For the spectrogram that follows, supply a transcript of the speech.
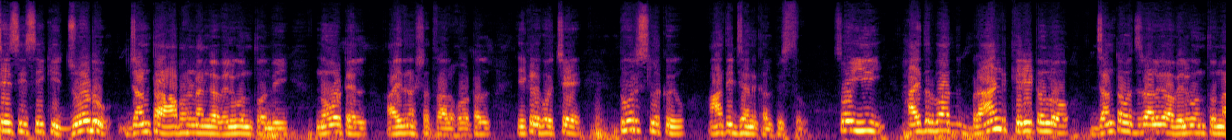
హెచ్ఐసిసికి జోడు జంట ఆభరణంగా వెలుగొందుతోంది. నోవోటెల్ ఐదు నక్షత్రాల హోటల్. ఇక్కడికి వచ్చే టూరిస్టులకు ఆతిథ్యాన్ని కల్పిస్తూ. సో ఈ హైదరాబాద్ బ్రాండ్ కిరీటంలో జంట వజ్రాలుగా వెలుగొందుతున్న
